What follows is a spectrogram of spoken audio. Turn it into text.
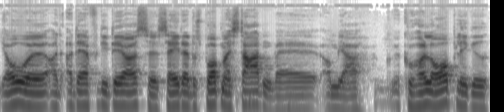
Jo, øh, og, og det er fordi, det jeg også øh, sagde, da du spurgte mig i starten, hvad, om jeg kunne holde overblikket,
